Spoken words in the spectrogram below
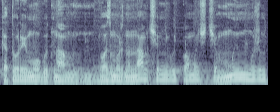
которые могут нам, возможно, нам чем-нибудь помочь, чем мы можем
